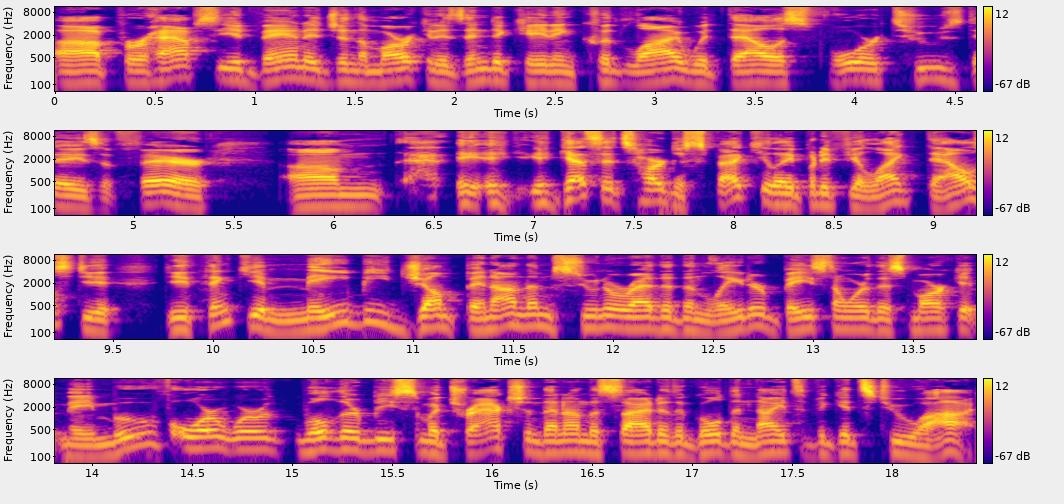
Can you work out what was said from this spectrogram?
uh, perhaps the advantage in the market is indicating could lie with Dallas for Tuesday's affair. Um, I, I guess it's hard to speculate, but if you like Dallas, do you do you think you maybe jump in on them sooner rather than later, based on where this market may move, or will, will there be some attraction then on the side of the Golden Knights if it gets too high?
